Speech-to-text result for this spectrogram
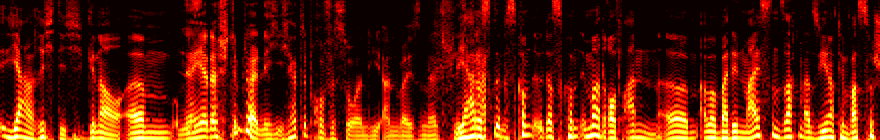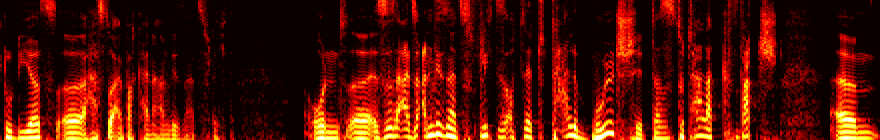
Ja, richtig, genau. Ähm, Naja, das stimmt halt nicht. Ich hatte Professoren, die Anwesenheitspflicht ja, das, das kommt, das kommt immer drauf an. Ähm, aber bei den meisten Sachen, also je nachdem, was du studierst, äh, hast du einfach keine Anwesenheitspflicht. Und äh, es ist also Anwesenheitspflicht ist auch der totale Bullshit. Das ist totaler Quatsch. Ähm,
